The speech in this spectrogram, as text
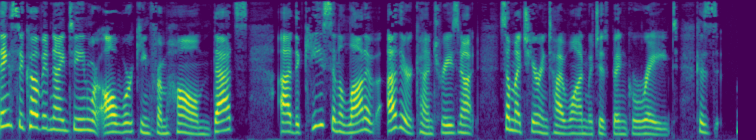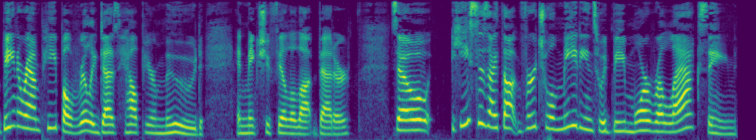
Thanks to COVID-19, we're all working from home. That's uh, the case in a lot of other countries, not so much here in Taiwan, which has been great because being around people really does help your mood and makes you feel a lot better. So he says, I thought virtual meetings would be more relaxing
